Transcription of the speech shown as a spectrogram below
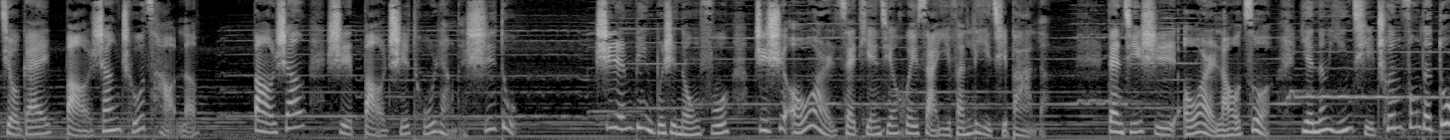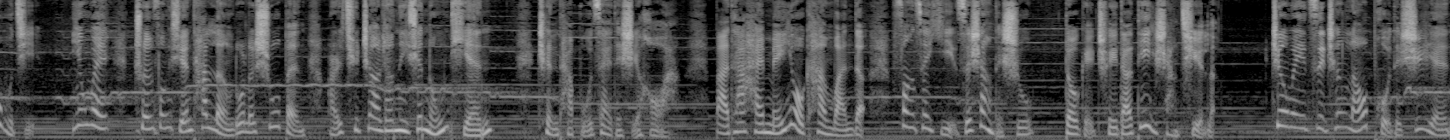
就该保墒除草了。保墒是保持土壤的湿度。诗人并不是农夫，只是偶尔在田间挥洒一番力气罢了。但即使偶尔劳作，也能引起春风的妒忌，因为春风嫌他冷落了书本，而去照料那些农田。趁他不在的时候啊，把他还没有看完的放在椅子上的书。都给吹到地上去了。这位自称老圃的诗人，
